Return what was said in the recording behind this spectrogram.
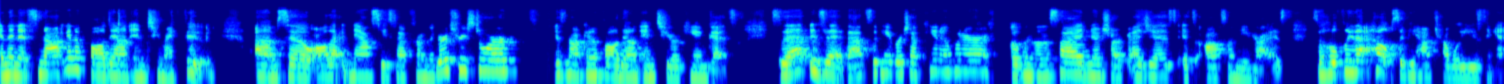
And then it's not going to fall down into my food. Um, so all that nasty stuff from the grocery store is not going to fall down into your canned goods. So that is it. That's the Pampered Chef can opener. Opens on the side, no sharp edges. It's awesome, you guys. So hopefully that helps if you have trouble using it.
